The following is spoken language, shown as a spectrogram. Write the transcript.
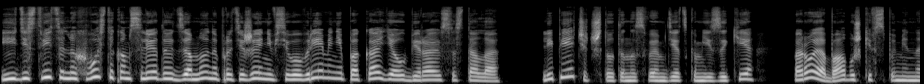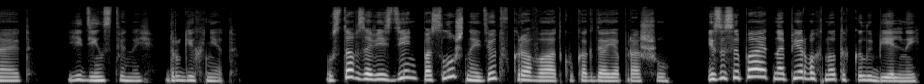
И действительно, хвостиком следует за мной на протяжении всего времени, пока я убираю со стола. Лепечет что-то на своем детском языке, порой о бабушке вспоминает. Единственный, других нет. Устав за весь день, послушно идет в кроватку, когда я прошу и засыпает на первых нотах колыбельной.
